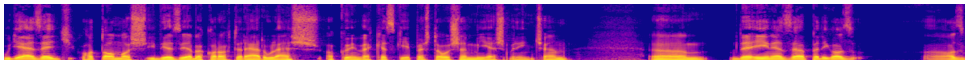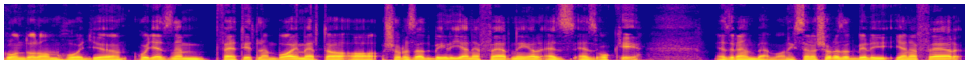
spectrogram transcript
ugye ez egy hatalmas idézőjelbe karakterárulás a könyvekhez képest, ahol semmi ilyesmi nincsen. Ö, de én ezzel pedig az azt gondolom, hogy, hogy ez nem feltétlen baj, mert a, a sorozatbéli Jennifernél ez, ez oké. Okay. Ez rendben van, hiszen a sorozatbéli Jennifer,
